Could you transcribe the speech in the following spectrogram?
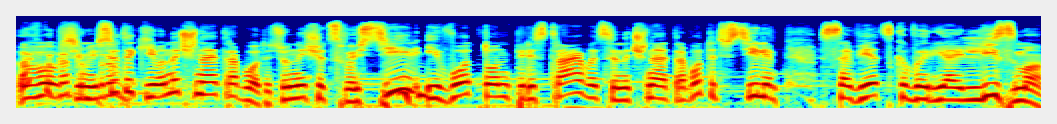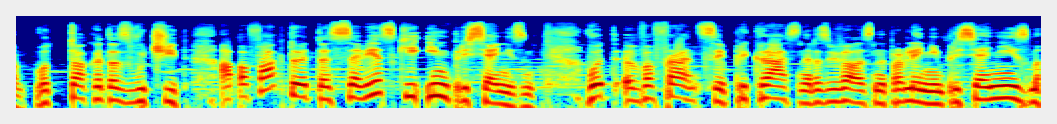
В общем, и все-таки он начинает работать. Он ищет свой стиль, и вот он перестраивается и начинает работать в стиле советского реализма. Вот так это звучит. А по факту это советский импрессионизм. Вот э, во Франции прекрасно развивалось направление импрессионизма,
